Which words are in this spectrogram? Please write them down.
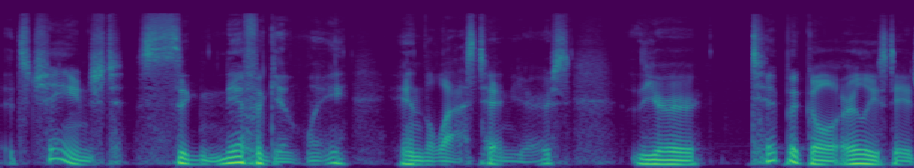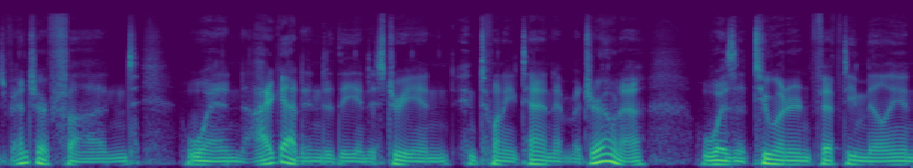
it's changed significantly in the last 10 years. Your typical early stage venture fund, when I got into the industry in, in 2010 at Madrona, was a $250 million,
